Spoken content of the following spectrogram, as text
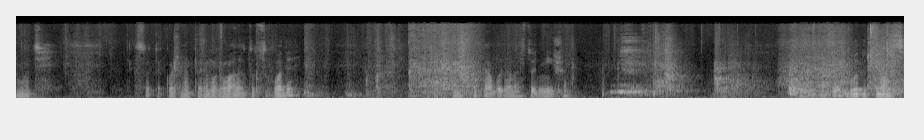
От. Так що також ми перемурували тут сходи. Ось така буде у нас тут ніша. Тут будуть у нас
